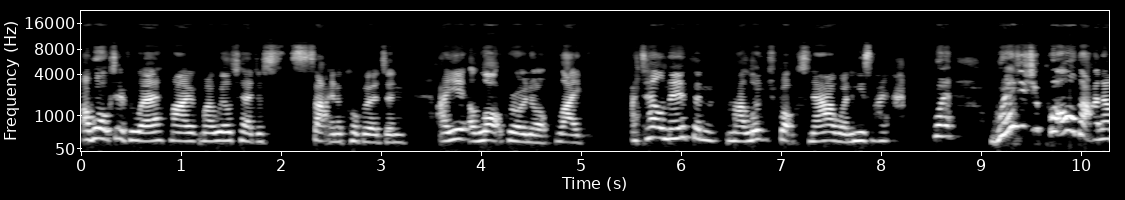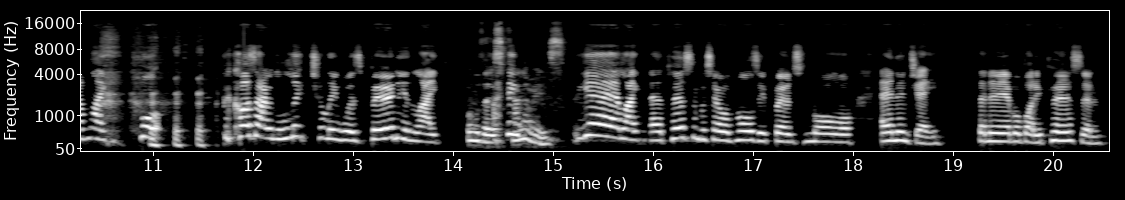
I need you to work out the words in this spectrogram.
I walked everywhere. My, my wheelchair just sat in a cupboard and I ate a lot growing up. Like I tell Nathan my lunchbox now and he's like, where where did you put all that? And I'm like, but because I literally was burning like all those think, calories. Yeah, like a person with cerebral palsy burns more energy than an able-bodied person.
